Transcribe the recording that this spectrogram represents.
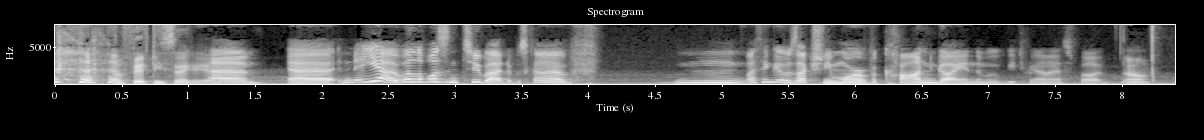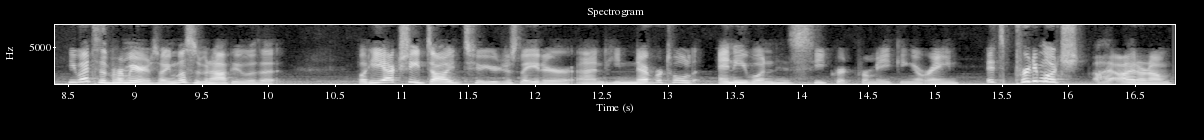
Oh, 56, yeah. Um, uh, yeah, well, it wasn't too bad. It was kind of. Mm, I think it was actually more of a con guy in the movie, to be honest, but oh. He went to the premiere, so he must have been happy with it. But he actually died two years later, and he never told anyone his secret for making it rain. It's pretty much, I, I don't know.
